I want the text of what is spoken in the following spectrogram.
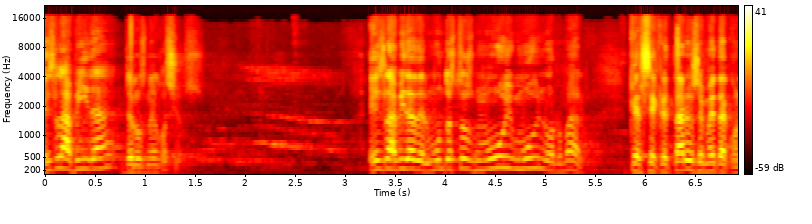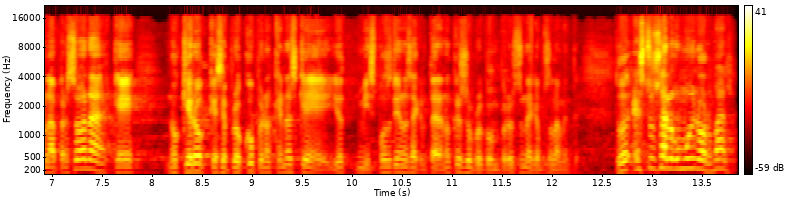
Es la vida de los negocios. Es la vida del mundo. Esto es muy, muy normal. Que el secretario se meta con la persona, que no quiero que se preocupe, no, que no es que yo, mi esposo tiene una secretaria, no quiero que se preocupen, pero es un ejemplo solamente. Entonces, esto es algo muy normal.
